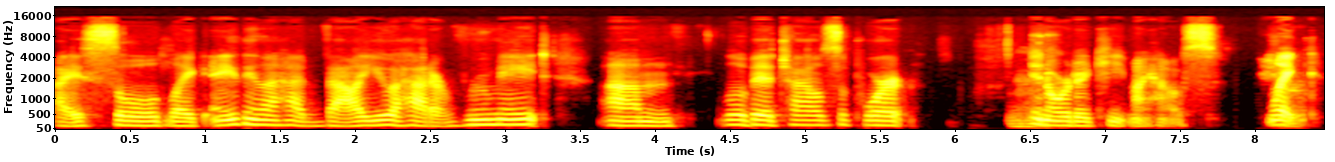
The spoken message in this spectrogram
I sold like anything that had value. I had a roommate, um, a little bit of child support Mhm. in order to keep my house Sure. like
